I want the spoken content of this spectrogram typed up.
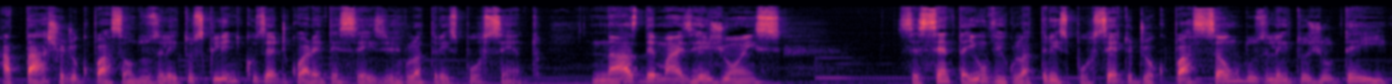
A taxa de ocupação dos leitos clínicos é de 46,3%. Nas demais regiões, 61,3% de ocupação dos leitos de UTI.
